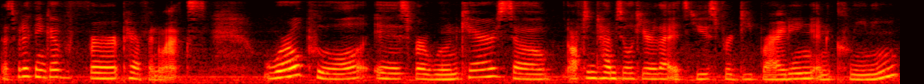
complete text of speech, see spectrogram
that's what I think of for paraffin wax. Whirlpool is for wound care, so oftentimes you'll hear that it's used for debriding and cleaning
